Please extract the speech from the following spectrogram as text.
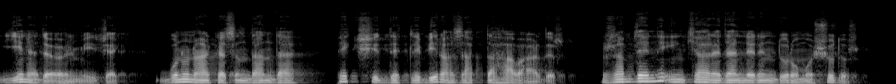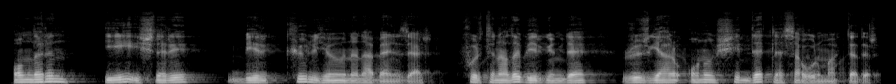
yine de ölmeyecek. Bunun arkasından da pek şiddetli bir azap daha vardır. Rablerini inkar edenlerin durumu şudur. Onların iyi işleri bir kül yığınına benzer. Fırtınalı bir günde rüzgar onu şiddetle savurmaktadır.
